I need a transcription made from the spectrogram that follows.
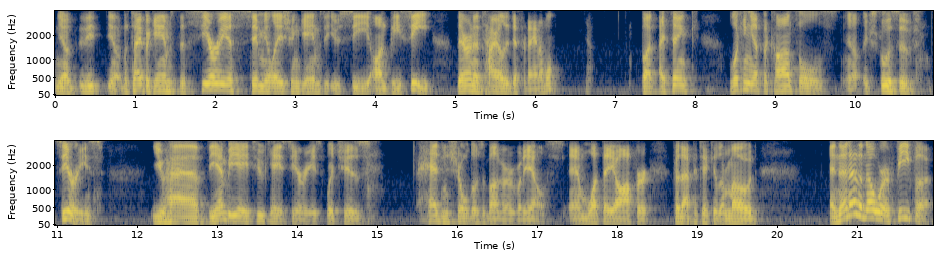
you know, the you know, the type of games, the serious simulation games that you see on PC, they're an entirely different animal. Yeah. But I think looking at the consoles, you know, exclusive series, you have the NBA 2K series, which is head and shoulders above everybody else and what they offer for that particular mode. And then out of nowhere, FIFA,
